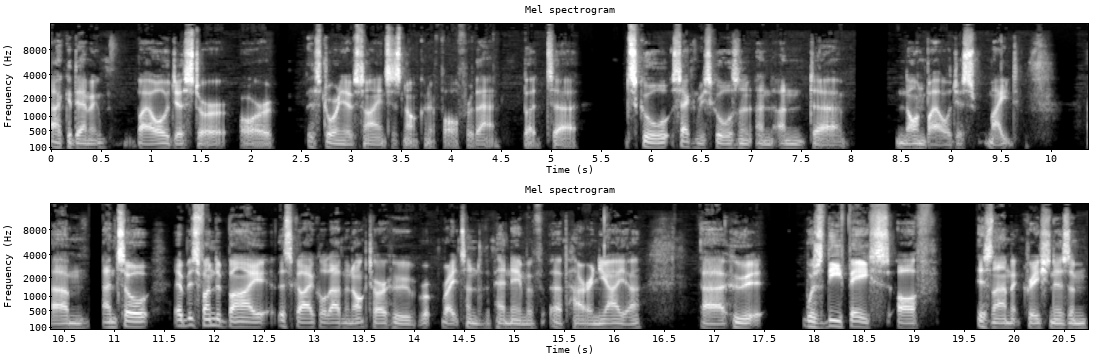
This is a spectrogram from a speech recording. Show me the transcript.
academic biologist or or historian of science is not going to fall for that, but uh, school secondary schools and and, and uh, non-biologists might. Um, and so it was funded by this guy called Adnan Oktar, who writes under the pen name of, of Harun Yahya, uh, who was the face of Islamic creationism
